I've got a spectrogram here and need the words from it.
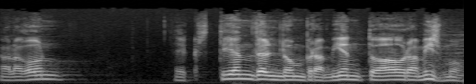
Alagón, extiende el nombramiento ahora mismo.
